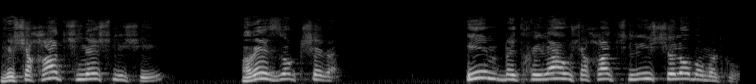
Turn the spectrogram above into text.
ושחט שני שלישים, הרי זו כשרה. אם בתחילה הוא שחט שליש שלא במקום,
